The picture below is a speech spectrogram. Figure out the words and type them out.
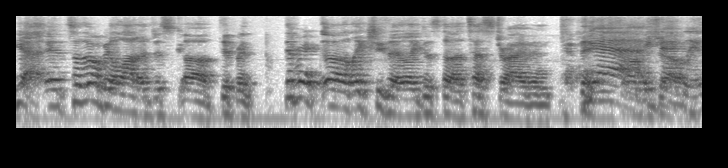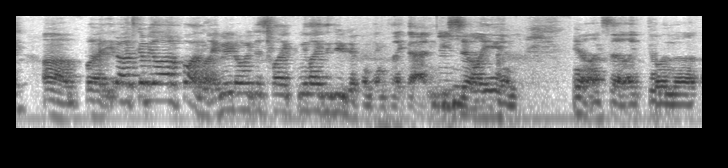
yeah, and so there'll be a lot of just uh, different different uh, like she said like just uh, test drive and things yeah on the show. exactly Um, but you know, it's gonna be a lot of fun. Like we you know, we just like we like to do different things like that and be Mhm. silly and you know, like I said, like doing the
